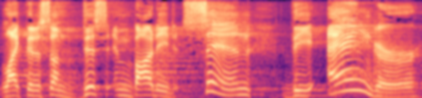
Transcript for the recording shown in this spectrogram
like that is some disembodied sin, the anger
